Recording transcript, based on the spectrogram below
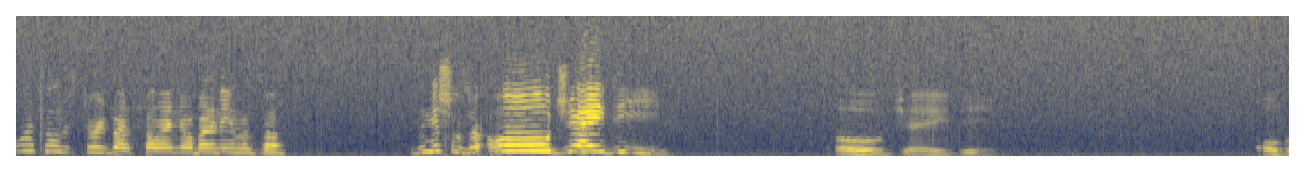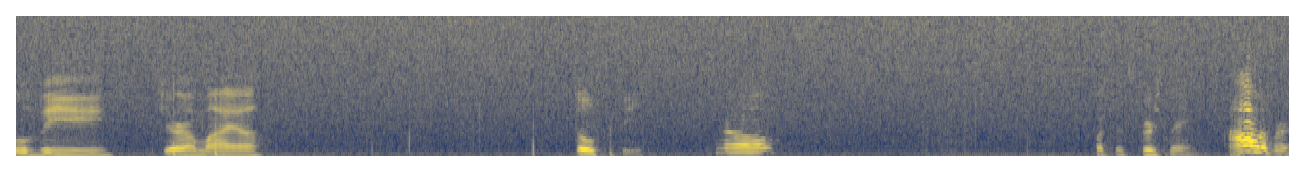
Oh, I told a story about a fellow I know by the name of, uh, his initials are O.J.D. O.J.D. Ogilvy Jeremiah Stokesby. No, What's his first name? Oliver.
